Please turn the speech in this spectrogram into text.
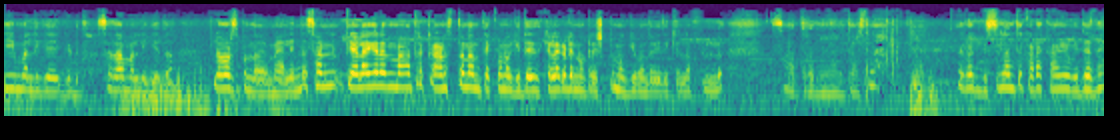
ಈ ಮಲ್ಲಿಗೆ ಗಿಡದ ಸದಾ ಮಲ್ಲಿಗೆದು. ಫ್ಲವರ್ಸ್ ಬಂದವೆ. ಮ್ಯಾಲಿಂದ ಸಣ್ಣ ಕೆಳಗಿರೋದು ಮಾತ್ರ ಕಾಣಿಸ್ತಾ ನಾನು ಹೋಗಿದ್ದೆ. ಇದು ಕೆಳಗಡೆ ನೋಡ್ರಿ ಎಷ್ಟು ಮೊಗ್ಗಿ ಬಂದವೆ. ಇದಕ್ಕೆಲ್ಲ ಫುಲ್ಲು ಸಾತ್ರದಿಂದ ತೋರಿಸ್ಲ ಇವಾಗ ಬಿಸಿಲಂತೂ ಕಡಕ್ಕಾಗಿ ಬಿದ್ದದೆ.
